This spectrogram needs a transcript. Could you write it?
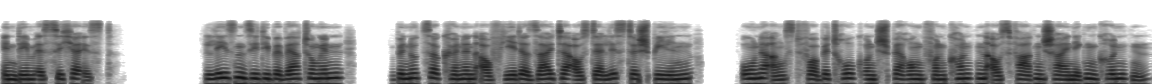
in dem es sicher ist. Lesen Sie die Bewertungen, Benutzer können auf jeder Seite aus der Liste spielen, ohne Angst vor Betrug und Sperrung von Konten aus fadenscheinigen Gründen.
